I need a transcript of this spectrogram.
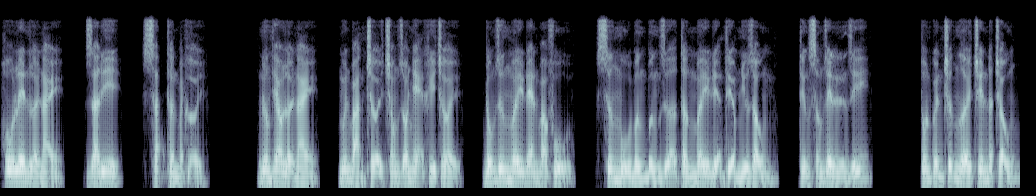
hô lên lời này ra đi sắt thần bạch khởi. Nương theo lời này nguyên bản trời trong gió nhẹ khí trời, đông dưng mây đen bao phủ, sương mù bừng bừng giữa tầng mây điện thiểm như rồng, tiếng sấm rền dĩ tôn quyền trước người trên đất trống,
